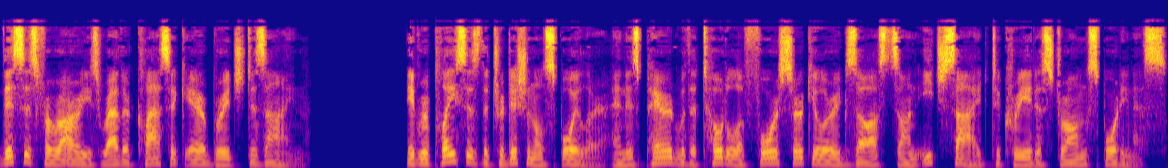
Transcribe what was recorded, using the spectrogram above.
This is Ferrari's rather classic air bridge design. It replaces the traditional spoiler and is paired with a total of four circular exhausts on each side to create a strong sportiness.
